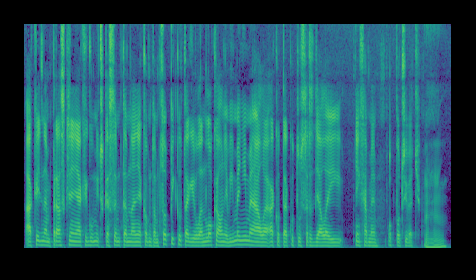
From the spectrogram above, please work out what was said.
a keď nám praskne nejaká gumička sem tam na nejakom tom copiku, tak ju len lokálne vymeníme, ale ako takú tú srdc ďalej necháme odpočívať. Mm-hmm.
